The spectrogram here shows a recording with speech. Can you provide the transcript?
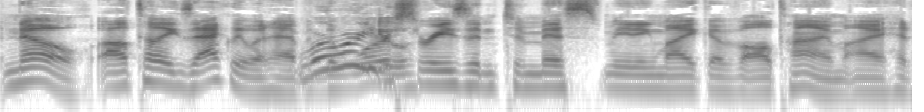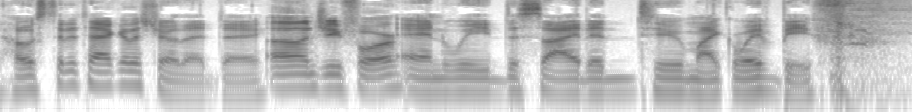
No, I'll tell you exactly what happened. Where the were you? worst reason to miss meeting Mike of all time. I had hosted Attack of the Show that day, Uh, on G four. and we decided to microwave beef.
